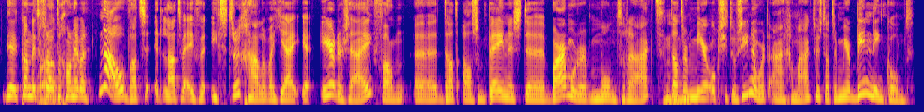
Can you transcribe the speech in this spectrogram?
je kan dit wow. grote gewoon hebben. Nou, wat, laten we even iets terughalen wat jij eerder zei. Van, uh, dat als een penis de baarmoedermond raakt... Mm. dat er meer oxytocine wordt aangemaakt. Dus dat er meer binding komt.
